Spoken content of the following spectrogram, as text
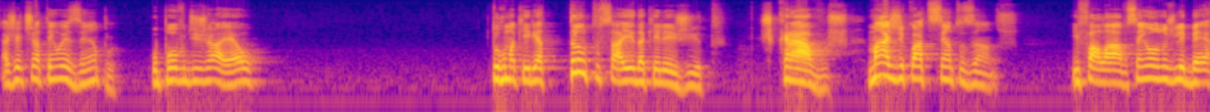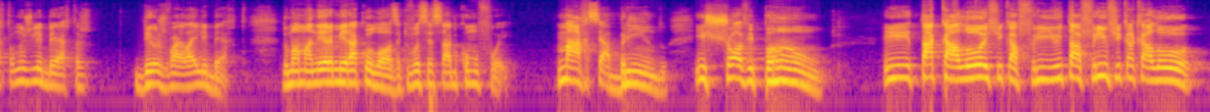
A gente já tem um exemplo. O povo de Israel. Turma queria tanto sair daquele Egito. Escravos, mais de 400 anos e falava: Senhor, nos liberta, nos liberta. Deus vai lá e liberta. De uma maneira miraculosa, que você sabe como foi. Mar se abrindo, e chove pão, e tá calor e fica frio, e tá frio e fica calor.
